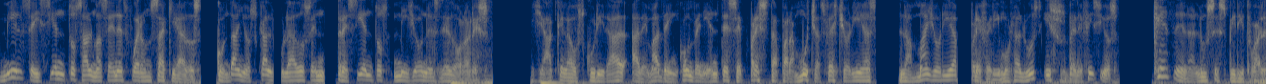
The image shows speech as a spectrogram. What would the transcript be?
1.600 almacenes fueron saqueados, con daños calculados en 300 millones de dólares. Ya que la oscuridad, además de inconveniente, se presta para muchas fechorías, la mayoría preferimos la luz y sus beneficios. ¿Qué de la luz espiritual?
